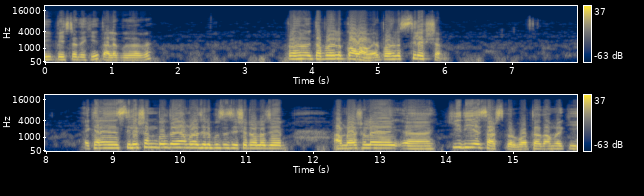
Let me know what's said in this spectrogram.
এই পেজটা দেখি, তাহলে বোঝা যাবে। প্রথমে, তারপরে হলো কলাম, এরপর হলো সিলেকশন এখানে সিলেকশন বলতে আমরা যেটা বুঝতেছি সেটা হলো যে আমরা আসলে কি দিয়ে সার্চ করব? অর্থাৎ আমরা কি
